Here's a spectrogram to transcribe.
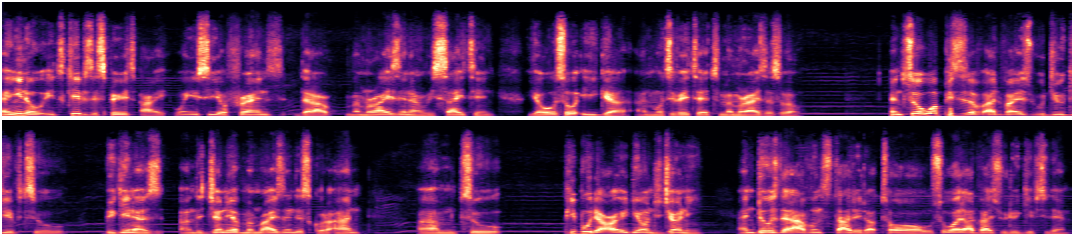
And you know, it keeps the spirit high. When you see your friends that are memorizing and reciting, you're also eager and motivated to memorize as well. And so, what pieces of advice would you give to beginners on the journey of memorizing this Quran um, to people that are already on the journey and those that haven't started at all. So, what advice would you give to them?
